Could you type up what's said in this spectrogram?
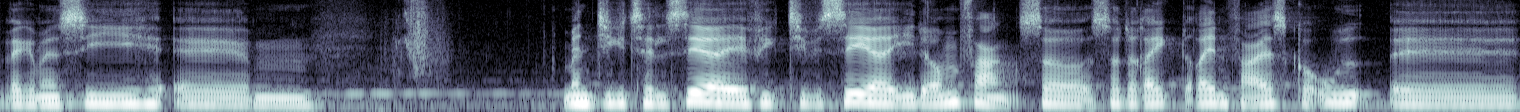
hvad kan man sige, øh, man digitaliserer og effektiviserer i et omfang, så, så det rent, rent faktisk går ud øh,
